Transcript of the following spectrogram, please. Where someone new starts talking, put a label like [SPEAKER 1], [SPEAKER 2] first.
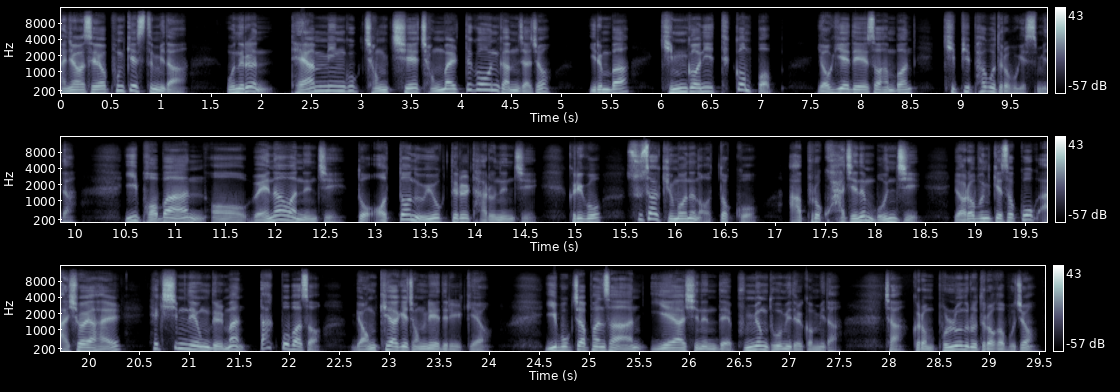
[SPEAKER 1] 안녕하세요. 폰캐스트입니다. 오늘은 대한민국 정치의 정말 뜨거운 감자죠. 이른바 김건희 특검법. 여기에 대해서 한번 깊이 파고 들어보겠습니다. 이 법안 어, 왜 나왔는지, 또 어떤 의혹들을 다루는지, 그리고 수사 규모는 어떻고 앞으로 과제는 뭔지 여러분께서 꼭 아셔야 할 핵심 내용들만 딱 뽑아서 명쾌하게 정리해 드릴게요. 이 복잡한 사안 이해하시는데 분명 도움이 될 겁니다. 자, 그럼 본론으로 들어가 보죠.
